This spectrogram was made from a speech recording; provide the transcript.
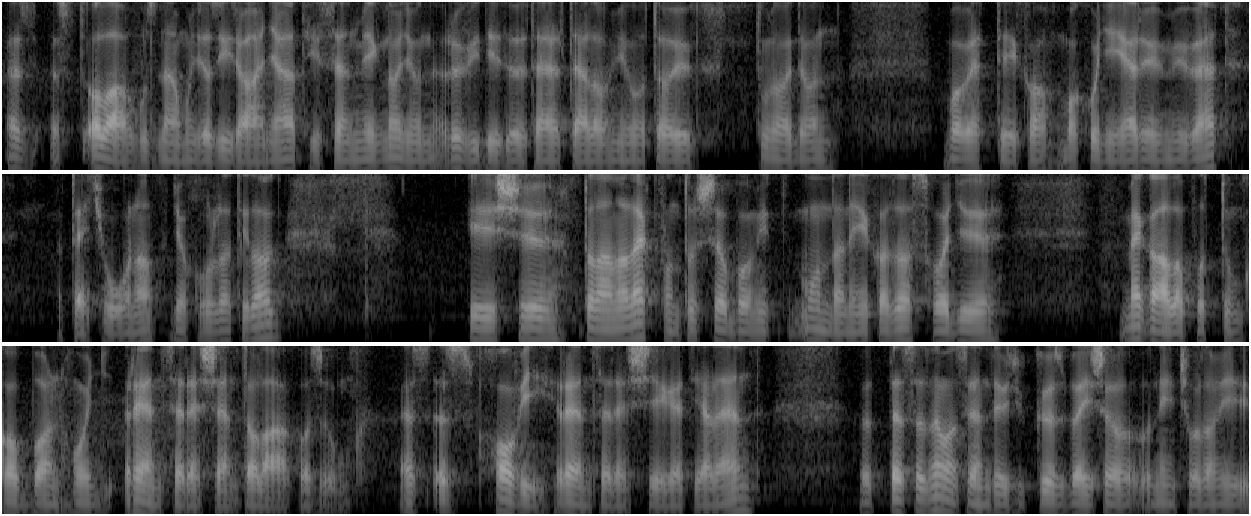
Ez, ezt aláhúznám, hogy az irányát, hiszen még nagyon rövid időt telt el, amióta ők tulajdonba vették a bakonyi erőművet, hát egy hónap gyakorlatilag, és talán a legfontosabb, amit mondanék, az az, hogy megállapodtunk abban, hogy rendszeresen találkozunk. Ez, ez havi rendszerességet jelent. Persze ez nem azt jelenti, hogy közben is a, nincs valami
